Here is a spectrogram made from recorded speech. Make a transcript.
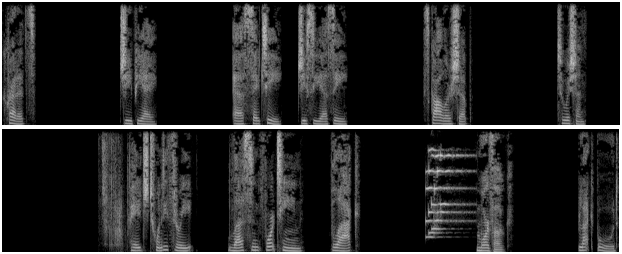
credits, GPA, SAT, GCSE, scholarship, tuition. Page 23 Lesson 14 Black. Morvoke Blackboard.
